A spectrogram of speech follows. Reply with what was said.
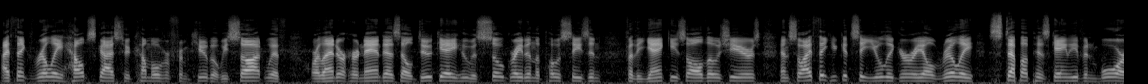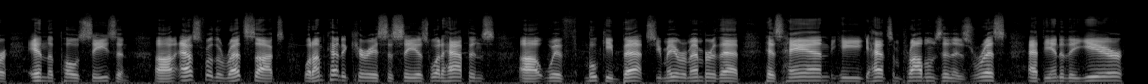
I think really helps guys who come over from Cuba. We saw it with Orlando Hernandez El Duque, who was so great in the postseason for the Yankees all those years. And so I think you could see Yuli Gurriel really step up his game even more in the postseason. Uh, as for the Red Sox, what I'm kind of curious to see is what happens uh, with Mookie Betts. You may remember that his hand, he had some problems in his wrist at the end of the year,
